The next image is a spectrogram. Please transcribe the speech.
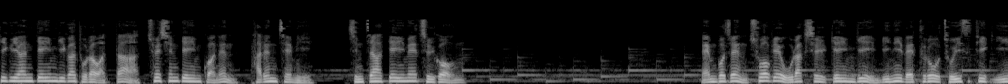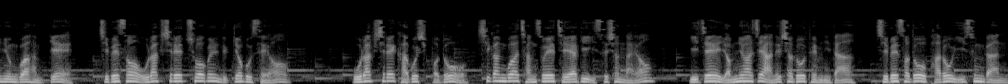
희귀한 게임기가 돌아왔다. 최신 게임과는 다른 재미. 진짜 게임의 즐거움. 엠버젠 추억의 오락실 게임기 미니 레트로 조이스틱 2인용과 함께 집에서 오락실의 추억을 느껴보세요. 오락실에 가고 싶어도 시간과 장소에 제약이 있으셨나요? 이제 염려하지 않으셔도 됩니다. 집에서도 바로 이 순간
